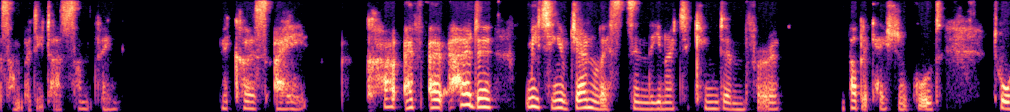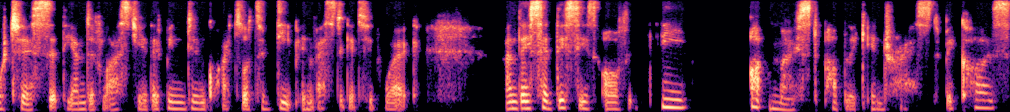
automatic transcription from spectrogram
somebody does something. Because I, I've, I've heard a meeting of journalists in the United Kingdom for a publication called Tortoise at the end of last year. They've been doing quite a lot of deep investigative work. And they said this is of the utmost public interest because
